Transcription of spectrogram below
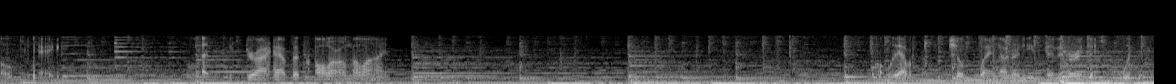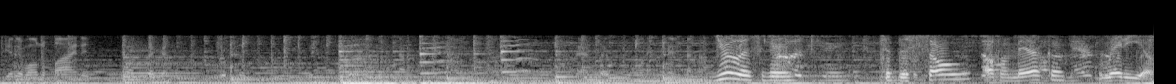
Okay sure I have the caller on the line. Well, we have a show playing underneath it. We can get him on the line in one second. You're listening to the Soul of America Radio.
